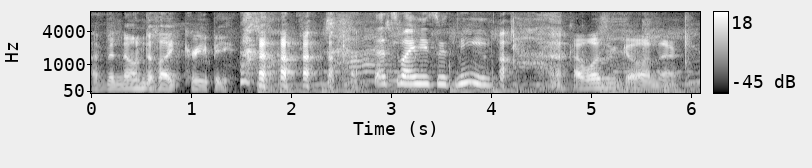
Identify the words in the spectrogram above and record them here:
I've been known to like creepy. That's why he's with me. I wasn't going there.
